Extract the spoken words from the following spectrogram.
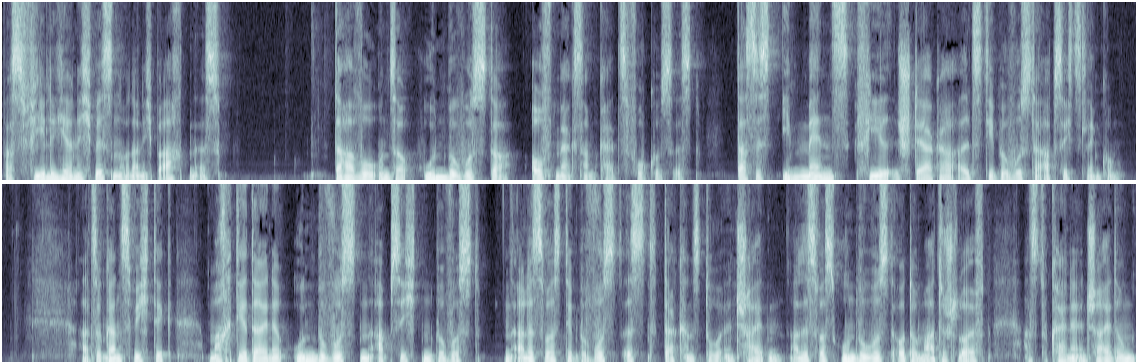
Was viele hier nicht wissen oder nicht beachten ist, da wo unser unbewusster Aufmerksamkeitsfokus ist, das ist immens viel stärker als die bewusste Absichtslenkung. Also ganz wichtig, mach dir deine unbewussten Absichten bewusst. Und alles, was dir bewusst ist, da kannst du entscheiden. Alles, was unbewusst automatisch läuft, hast du keine Entscheidung.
